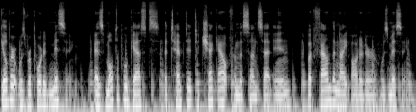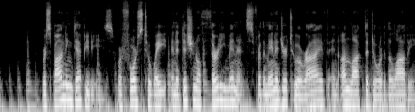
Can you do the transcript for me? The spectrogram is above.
Gilbert was reported missing as multiple guests attempted to check out from the Sunset Inn but found the night auditor was missing. Responding deputies were forced to wait an additional 30 minutes for the manager to arrive and unlock the door to the lobby.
